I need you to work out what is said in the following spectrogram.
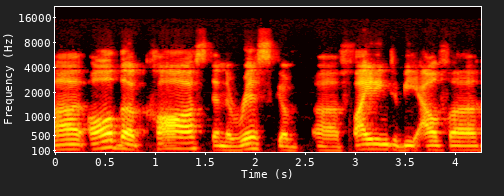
Uh, all the cost and the risk of uh, fighting to be alpha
